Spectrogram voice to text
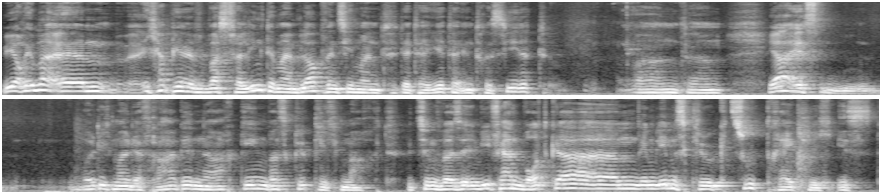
Wie auch immer, ähm, ich habe hier was verlinkt in meinem Blog, wenn es jemand detaillierter interessiert. Und ähm, ja, jetzt wollte ich mal der Frage nachgehen, was glücklich macht, beziehungsweise inwiefern Wodka ähm, dem Lebensglück zuträglich ist.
